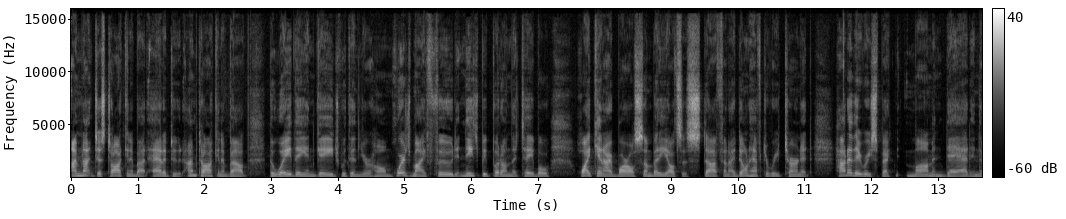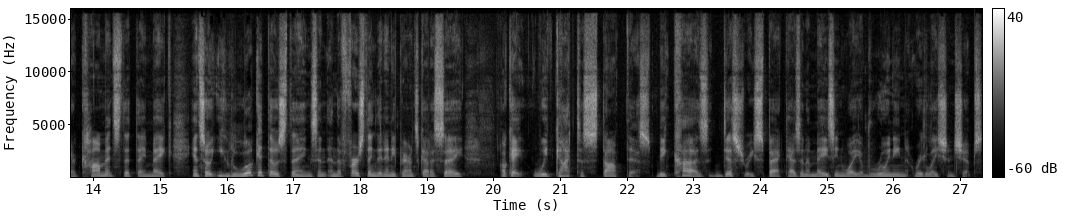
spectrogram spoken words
I'm not just talking about attitude. I'm talking about the way they engage within your home. Where's my food? It needs to be put on the table. Why can't I borrow somebody else's stuff and I don't have to return it? How do they respect mom and dad in their comments that they make? And so you look at those things, and, and the first thing that any parent's got to say, okay, we've got to stop this because disrespect has an amazing way of ruining relationships.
